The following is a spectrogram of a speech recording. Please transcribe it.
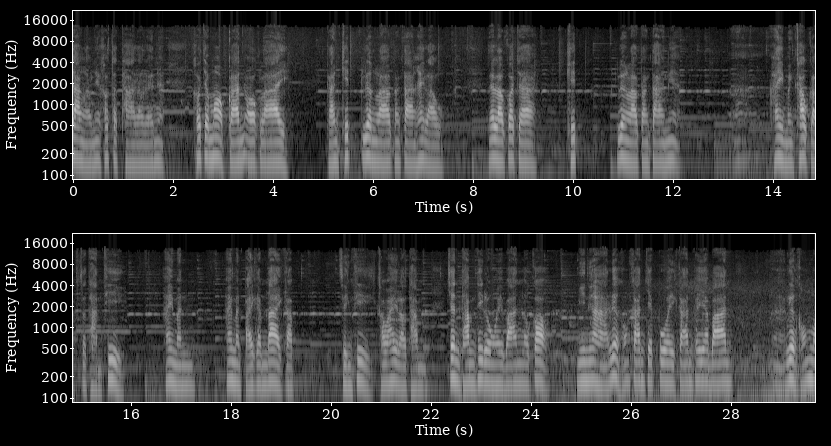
จ้างเราเนี่ยเขาศรัทธาเราแล้วเนี่ยเขาจะมอบการออกลาย การคิดเรื่องราวต่างๆให้เรา และเราก็จะคิดเรื่องราวต่างๆเนี่ยให้มันเข้ากับสถานที่ให้มันให้มันไปกันได้กับสิ่งที่เขาให้เราทำเช่นทำที่โรงพยาบาลเราก็ มีเนื้อหาเรื่องของการเจ็บป่วย การพยาบาล เรื่องของหม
